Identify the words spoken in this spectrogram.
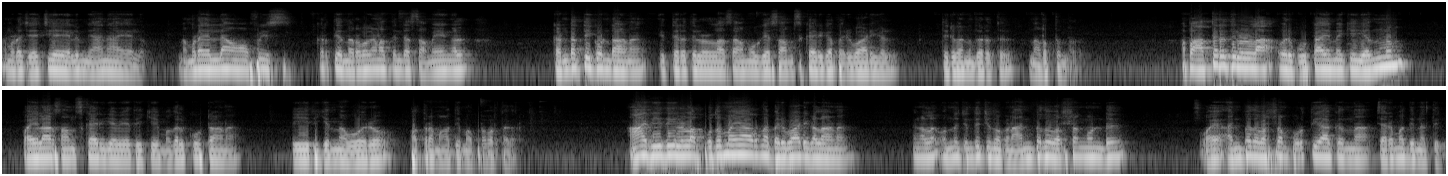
നമ്മുടെ ചേച്ചി ആയാലും ഞാനായാലും നമ്മുടെ എല്ലാ ഓഫീസ് കൃത്യ നിർവഹണത്തിന്റെ സമയങ്ങൾ കണ്ടെത്തിക്കൊണ്ടാണ് ഇത്തരത്തിലുള്ള സാമൂഹിക സാംസ്കാരിക പരിപാടികൾ തിരുവനന്തപുരത്ത് നടത്തുന്നത്. അപ്പോൾ അത്തരത്തിലുള്ള ഒരു കൂട്ടായ്മയ്ക്ക് എന്നും വയലാർ സാംസ്കാരിക വേദിക്ക് മുതൽക്കൂട്ടാണ് ഈ ഇരിക്കുന്ന ഓരോ പത്രമാധ്യമ പ്രവർത്തകർ. ആ രീതിയിലുള്ള പുതുമയാർന്ന പരിപാടികളാണ് നിങ്ങൾ ഒന്ന് ചിന്തിച്ചു നോക്കണം. അൻപത് വർഷം കൊണ്ട് അൻപത് വർഷം പൂർത്തിയാക്കുന്ന ചരമദിനത്തിൽ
